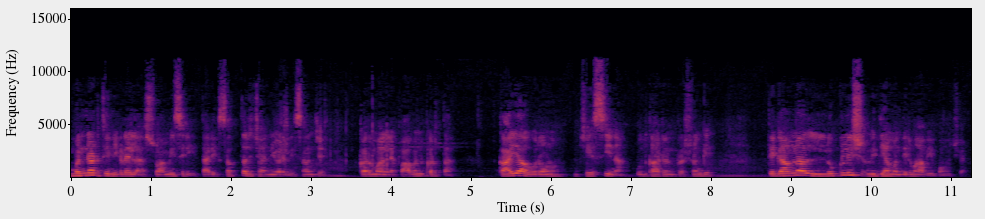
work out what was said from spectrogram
મંડળથી નીકળેલા સ્વામીશ્રી તારીખ સત્તર જાન્યુઆરીની સાંજે કરમાલને પાવન કરતા કાયાવરણ જેસીના ઉદ્ઘાટન પ્રસંગે તે ગામના લુકલિશ વિદ્યા મંદિરમાં આવી પહોંચ્યા.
